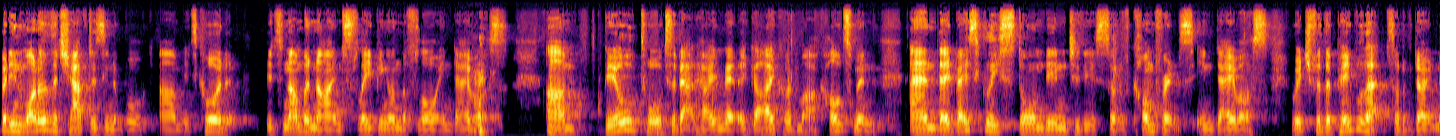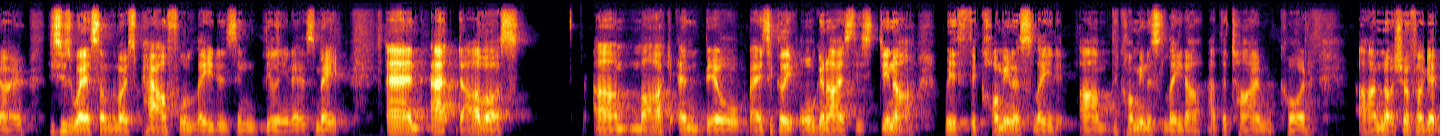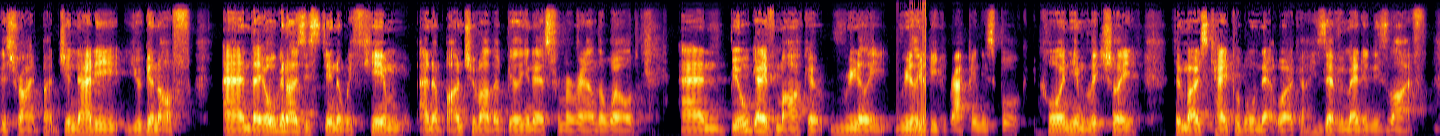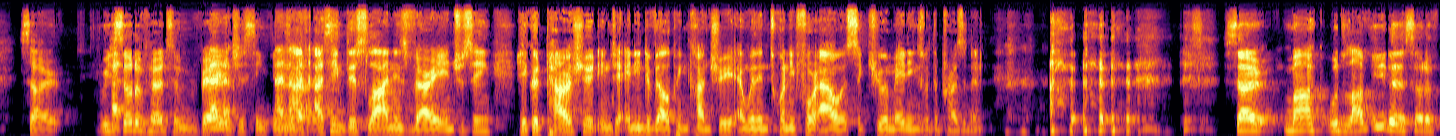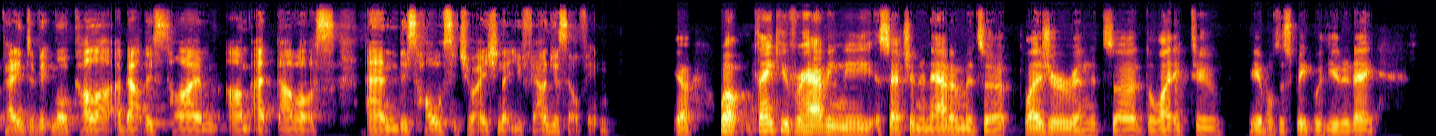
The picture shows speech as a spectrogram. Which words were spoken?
But in one of the chapters in the book, um, it's called, it's number nine, Sleeping on the Floor in Davos. Um, Bill talks about how he met a guy called Mark Holtzman, and they basically stormed into this sort of conference in Davos, which, for the people that sort of don't know, this is where some of the most powerful leaders and billionaires meet. And at Davos, um, Mark and Bill basically organized this dinner with the communist lead, um, the communist leader at the time called, uh, I'm not sure if I get this right, but Gennady Zyuganov. And they organized this dinner with him and a bunch of other billionaires from around the world. And Bill gave Mark a really, really big rap in his book, calling him literally the most capable networker he's ever met in his life. So we sort of heard some very and, interesting things. And I, I, think this line is very interesting. He could parachute into any developing country and within 24 hours secure meetings with the president. so, Mark, would love you to sort of paint a bit more color about this time um, at Davos and this whole situation that you found yourself in. Yeah, well, thank you for having me, Sachin and Adam. It's a pleasure and it's a delight to be able to speak with you today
